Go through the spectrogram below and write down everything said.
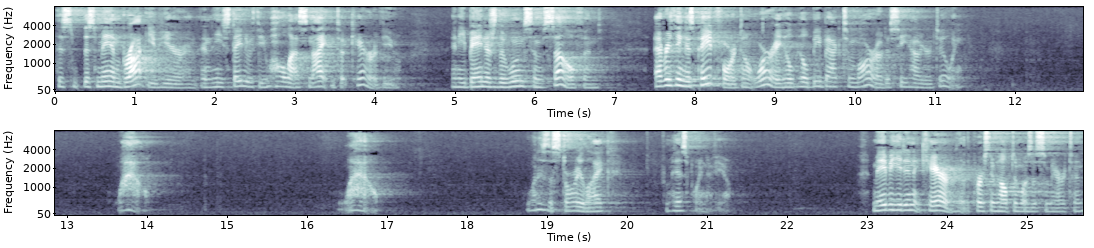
This, this man brought you here, and, and he stayed with you all last night and took care of you. And he bandaged the wounds himself, and everything is paid for. Don't worry, he'll, he'll be back tomorrow to see how you're doing. Wow. Wow. What is the story like from his point of view? Maybe he didn't care that the person who helped him was a Samaritan.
